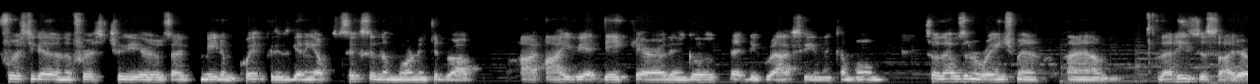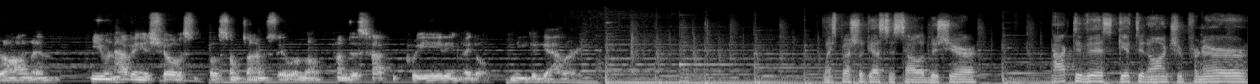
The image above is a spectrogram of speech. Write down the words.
first together in the first two years, I made him quit because he was getting up six in the morning to drop Ivy at daycare, then go at Degrassi and then come home. So that was an arrangement um, that he's decided on. And even having a show, sometimes they will no, I'm just happy creating. I don't need a gallery. My special guest is Salah Bashir, activist, gifted entrepreneur,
